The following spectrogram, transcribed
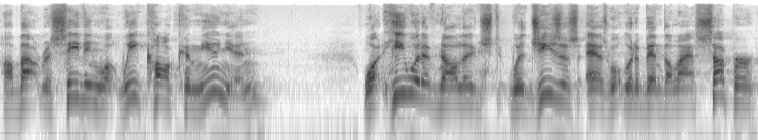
about receiving what we call communion what he would have acknowledged with Jesus as what would have been the Last Supper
